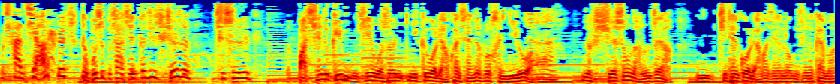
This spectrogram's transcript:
不差钱儿，他不是不差钱，他就是觉得其实把钱都给母亲，我说你给我两块钱，那会儿很牛啊。那学生哪能这样？你今天给我两块钱，老母亲说干嘛？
